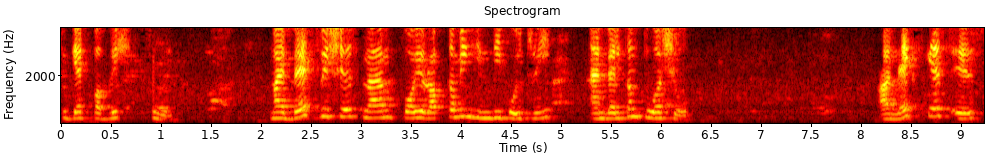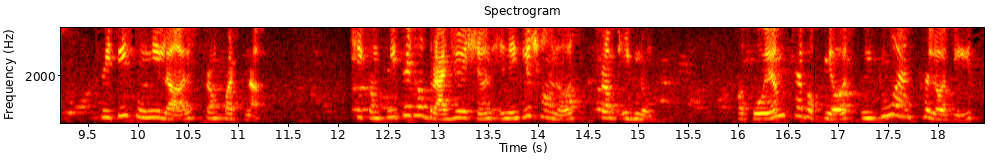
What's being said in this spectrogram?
to get published soon. My best wishes, ma'am, for your upcoming Hindi poetry, and welcome to our show. Our next guest is Sweety Soni Lall from Patna. She completed her graduation in English Honours from IGNOU. Her poems have appeared in two anthologies,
